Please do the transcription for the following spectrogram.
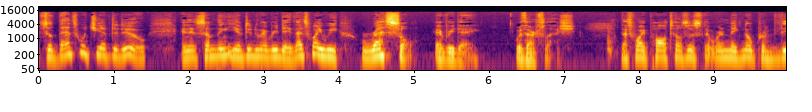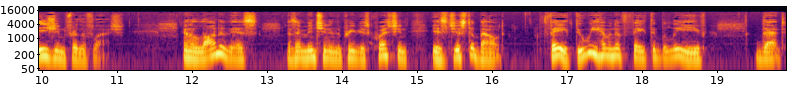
So that's what you have to do. And it's something you have to do every day. That's why we wrestle every day with our flesh. That's why Paul tells us that we're to make no provision for the flesh. And a lot of this, as I mentioned in the previous question, is just about faith. Do we have enough faith to believe that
